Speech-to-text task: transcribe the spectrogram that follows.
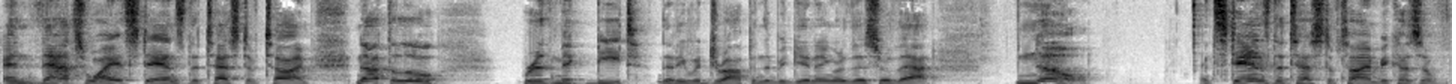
And that's why it stands the test of time. Not the little rhythmic beat that he would drop in the beginning or this or that no it stands the test of time because of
